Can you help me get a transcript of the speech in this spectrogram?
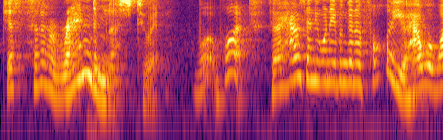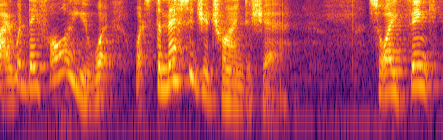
just sort of a randomness to it. What? What? How's anyone even going to follow you? How? Why would they follow you? What? What's the message you're trying to share? So I think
